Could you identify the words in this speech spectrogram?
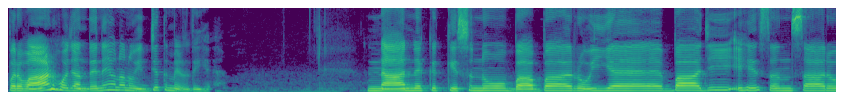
ਪ੍ਰਵਾਨ ਹੋ ਜਾਂਦੇ ਨੇ, ਉਹਨਾਂ ਨੂੰ ਇੱਜ਼ਤ ਮਿਲਦੀ ਹੈ। ਨਾਨਕ ਕਿਸਨੋ ਬਾਬਾ ਰੋਈਐ, ਬਾਜੀ ਇਹ ਸੰਸਾਰੋ।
